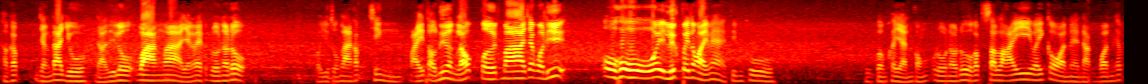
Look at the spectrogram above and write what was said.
เอาครับยังได้อยู่ดาดิโลวางมาอย่างไรครับโรนัลโด พออยู่ตรงกลางครับชิ่งไปต่อเนื่องแล้วเปิดมาจังหวะนี้ โอ้โหลึกไปหน่อยแม่ทีมครูดูความขยันของโรนัลโดครับสไลด์ไว้ก่อนเนี่ยดักบอลครับ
